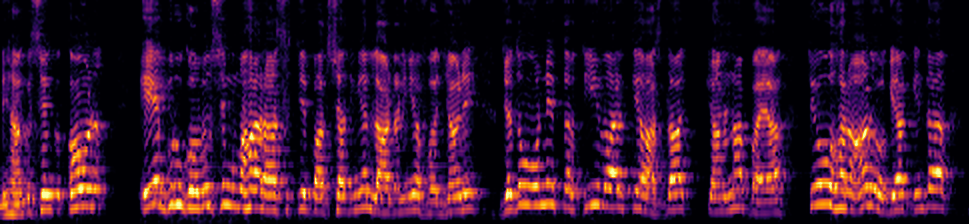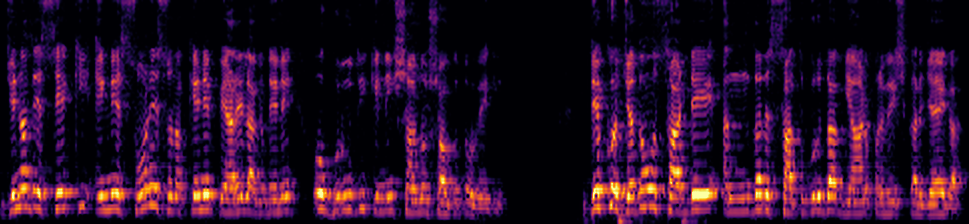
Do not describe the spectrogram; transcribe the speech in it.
ਨਿਹੰਗ ਸਿੰਘ ਕੌਣ? ਇਹ ਗੁਰੂ ਗੋਬਿੰਦ ਸਿੰਘ ਮਹਾਰਾਜ ਸੱਚੇ ਪਾਤਸ਼ਾਹ ਦੀਆਂ ਲਾਡਲੀਆਂ ਫੌਜਾਂ ਨੇ, ਜਦੋਂ ਉਹਨੇ ਤਰਤੀਬਵਾਰ ਇਤਿਹਾਸ ਦਾ ਚਾਨਣਾ ਪਾਇਆ ਤੇ ਉਹ ਹੈਰਾਨ ਹੋ ਗਿਆ, ਕਹਿੰਦਾ ਜਿਨ੍ਹਾਂ ਦੇ ਸਿੱਖ ਹੀ ਇੰਨੇ ਸੋਹਣੇ ਸੁਨੱਖੇ ਨੇ, ਪਿਆਰੇ ਲੱਗਦੇ ਨੇ, ਉਹ ਗੁਰੂ ਦੀ ਕਿੰਨੀ ਸ਼ਾਨੋ ਸ਼ੌਕਤ ਹੋਵੇਗੀ। ਦੇਖੋ, ਜਦੋਂ ਸਾਡੇ ਅੰਦਰ ਸਤਿਗੁਰੂ ਦਾ ਗਿਆਨ ਪ੍ਰਵੇਸ਼ ਕਰ ਜਾਏਗਾ,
